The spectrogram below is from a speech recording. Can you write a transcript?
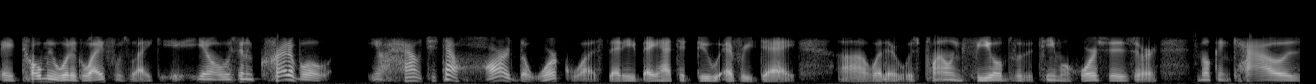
he told me what his life was like. You know, it was an incredible you know how just how hard the work was that he they had to do every day uh whether it was plowing fields with a team of horses or milking cows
